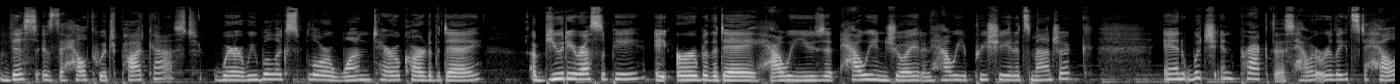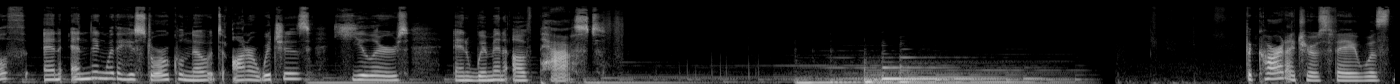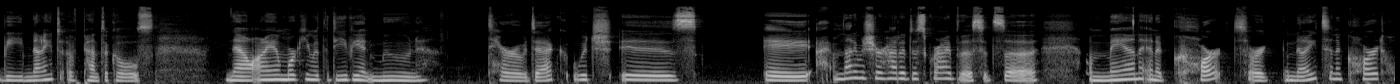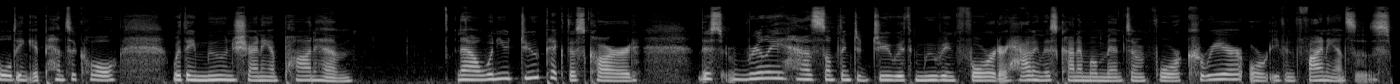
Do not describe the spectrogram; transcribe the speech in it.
This is the Health Witch podcast, where we will explore one tarot card of the day, a beauty recipe, a herb of the day, how we use it, how we enjoy it, and how we appreciate its magic, and witch in practice, how it relates to health, and ending with a historical note to honor witches, healers, and women of past. The card I chose today was the Knight of Pentacles. Now, I am working with the Deviant Moon tarot deck, which is a I'm not even sure how to describe this. It's a a man in a cart or a knight in a cart holding a pentacle with a moon shining upon him. Now, when you do pick this card, this really has something to do with moving forward or having this kind of momentum for career or even finances.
